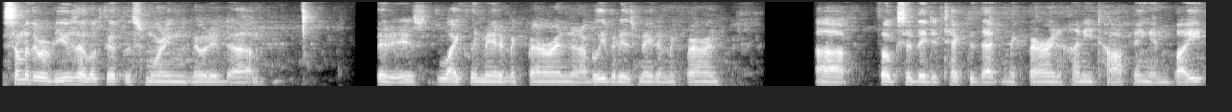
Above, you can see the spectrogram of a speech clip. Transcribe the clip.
Some of the reviews I looked at this morning noted um, that it is likely made at Mac Baren, and I believe it is made at Mac Baren. Uh, folks said they detected that Mac Baren honey topping and bite.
